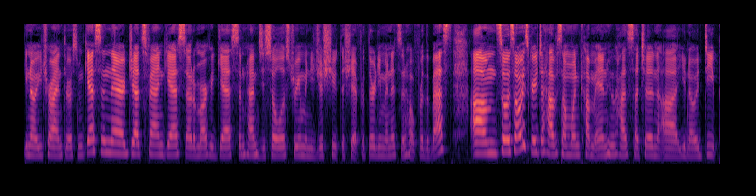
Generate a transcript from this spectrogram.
you know, you try and throw some guests in there, Jets fan guests, out of market guests. Sometimes you solo stream and you just shoot the shit for 30 minutes and hope for the best. Um, so it's always great to have someone come in who has such an, uh, you know, a deep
